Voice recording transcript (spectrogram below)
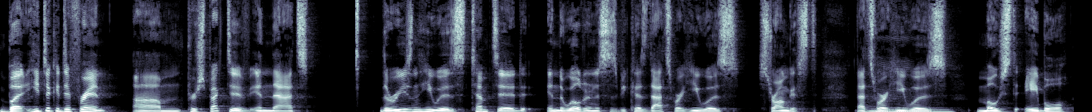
But he took a different um, perspective in that the reason he was tempted in the wilderness is because that's where he was strongest. That's where he was most able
